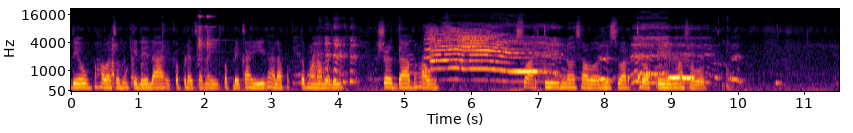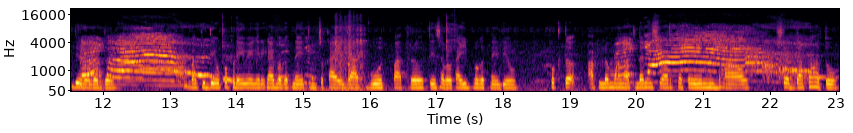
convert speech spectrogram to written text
देव भावाचा भुकेलेला आहे कपड्याचा नाही कपडे काहीही घाला फक्त मनामध्ये. श्रद्धा भाव स्वार्थी नसावं निस्वार्थ प्रेम असावं. देवाबद्दल. बाकी देव कपडे वगैरे काय बघत नाही तुमचं काय जात गोत पात्र ते सगळं काहीच बघत नाही देव. फक्त आपलं मनातलं निस्वार्थ प्रेम भाव श्रद्धा पाहतो.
